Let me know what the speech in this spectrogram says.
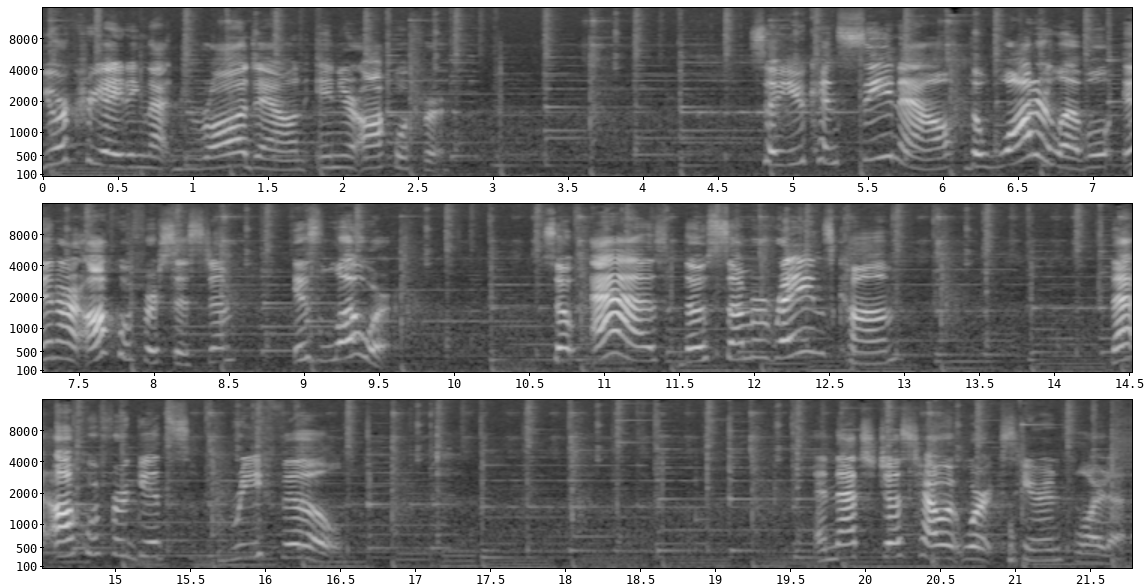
You're creating that drawdown in your aquifer. So you can see now the water level in our aquifer system is lower. So as those summer rains come, that aquifer gets refilled. And that's just how it works here in Florida.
